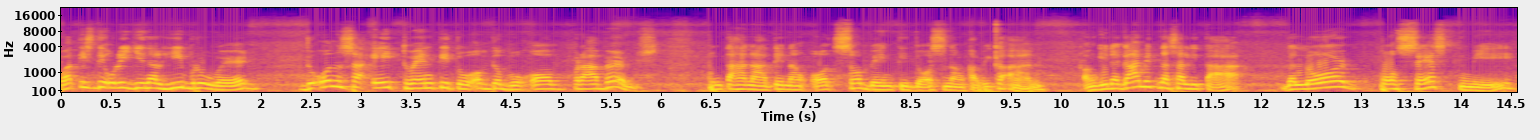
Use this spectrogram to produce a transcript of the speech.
What is the original Hebrew word? Doon sa 822 of the book of Proverbs. Puntahan natin ang 8.22 ng Kawikaan. Ang ginagamit na salita, The Lord possessed me,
